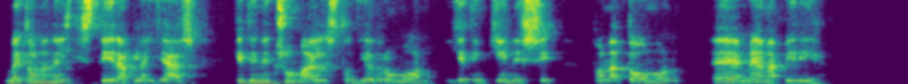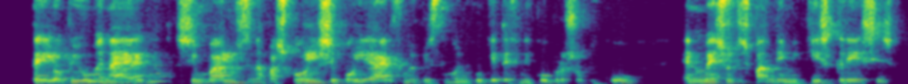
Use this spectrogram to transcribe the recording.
με τον ανελκυστήρα πλαγιάς και την εξομάλυνση των διαδρομών για την κίνηση των ατόμων ε, με αναπηρία. Τα υλοποιούμενα έργα συμβάλλουν στην απασχόληση πολυάριθμου επιστημονικού και τεχνικού προσωπικού εν μέσω της πανδημικής κρίσης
